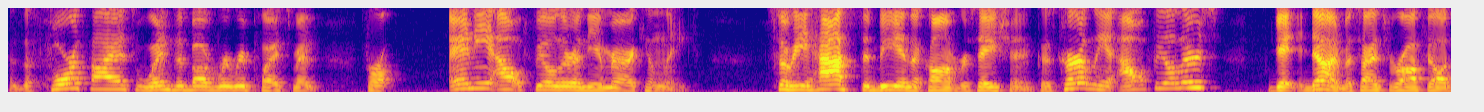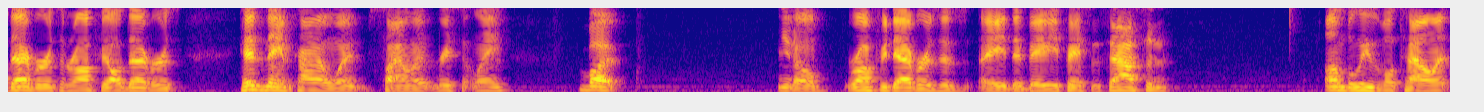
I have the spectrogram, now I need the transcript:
has the fourth highest wins above replacement for any outfielder in the American League. So he has to be in the conversation because currently outfielders get it done. Besides for Rafael Devers and Rafael Devers, his name kind of went silent recently, but you know, Rafi Devers is a the babyface assassin. Unbelievable talent.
